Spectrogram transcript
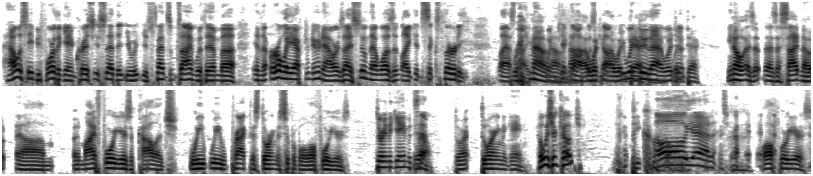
How was he before the game, Chris? You said that you you spent some time with him uh, in the early afternoon hours. I assume that wasn't like at six thirty last Right. night No, when no, kickoff no, I was wouldn't. coming. I wouldn't you wouldn't dare. do that, would wouldn't you? Dare. You know, as a as a side note, um, in my four years of college, we we practiced during the Super Bowl all four years. During the game itself. Yeah, during during the game. Who was your coach? Pete Carroll. Oh yeah, that's right. all four years.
